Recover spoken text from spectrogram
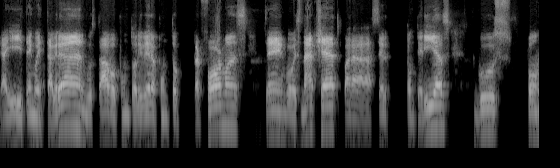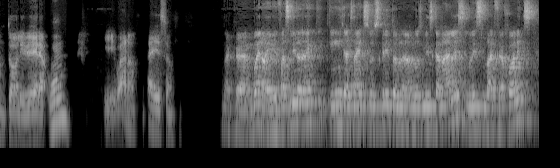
ahí tengo Instagram, gustavo.olivera.performance. Tengo Snapchat para hacer tonterías, gus.olivera1. Y bueno, es eso. Bueno, y facilita también quien ya está suscrito en los mis canales, Luis Lifeaholics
